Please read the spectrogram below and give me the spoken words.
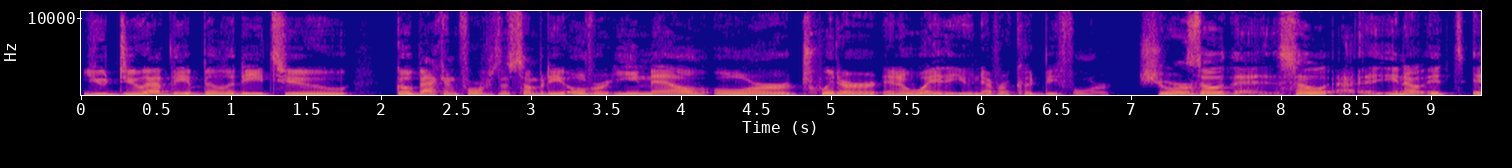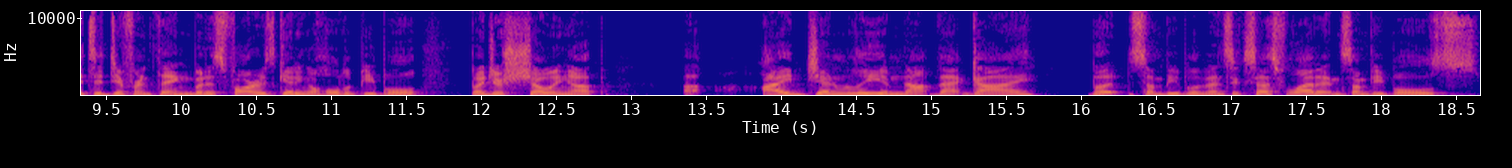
you do have the ability to go back and forth with somebody over email or Twitter in a way that you never could before. Sure. So, th- so uh, you know, it's it's a different thing. But as far as getting a hold of people by just showing up, uh, I generally am not that guy. But some people have been successful at it, and some people's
